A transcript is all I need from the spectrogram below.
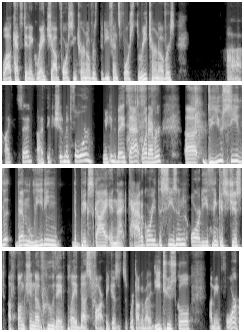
Wildcats did a great job forcing turnovers. The defense forced three turnovers. Uh, like I said, I think it should have been four. We can debate that, whatever. Uh, do you see the, them leading the Big Sky in that category this season, or do you think it's just a function of who they've played thus far? Because we're talking about a D two school. I mean, four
